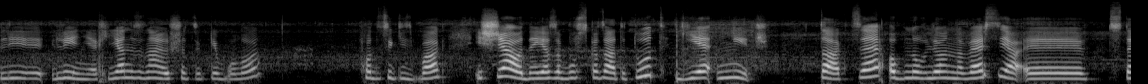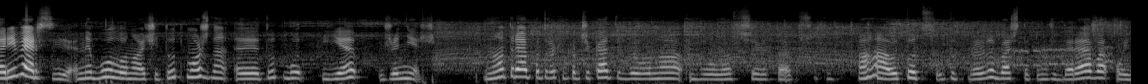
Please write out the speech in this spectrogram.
лі- лініях. Я не знаю, що таке було. Входить якийсь баг. І ще одне, я забув сказати, тут є ніч. Так, це обновлена версія. Е, в старій версії не було ночі. Тут можна, е, тут є вже ніч. Ну, треба трохи почекати, бо воно було ще так. Ага, отут, отут природа, бачите, там вже дерева. Ой.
